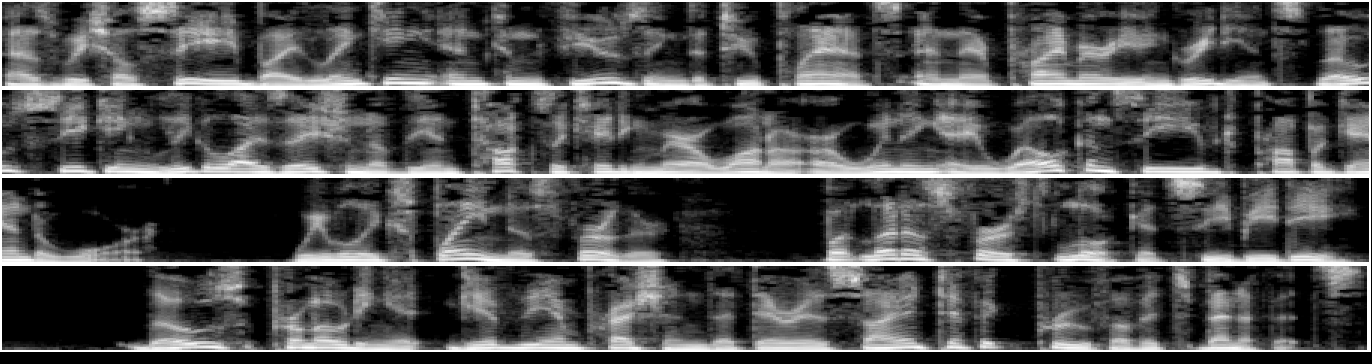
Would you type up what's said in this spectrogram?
As we shall see, by linking and confusing the two plants and their primary ingredients, those seeking legalization of the intoxicating marijuana are winning a well-conceived propaganda war. We will explain this further, but let us first look at CBD. Those promoting it give the impression that there is scientific proof of its benefits.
